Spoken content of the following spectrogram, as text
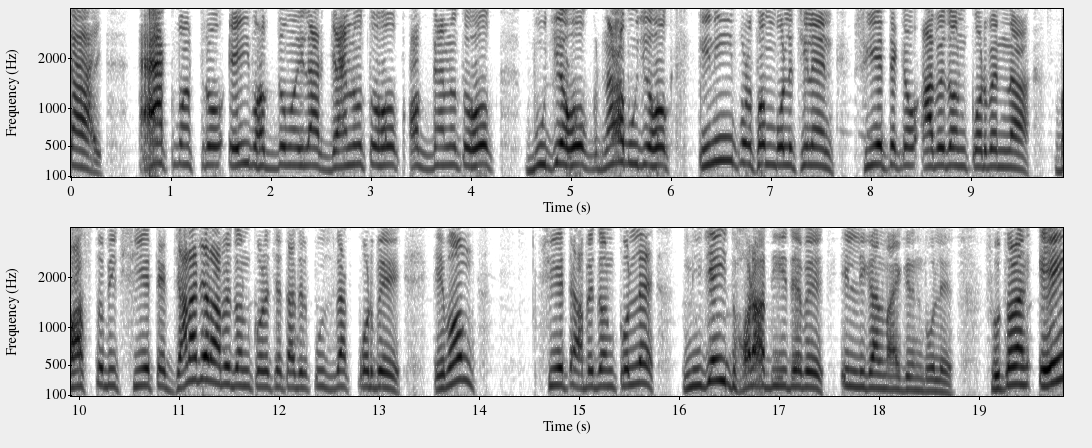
চায় একমাত্র এই ভদ্রমহিলা জ্ঞানত হোক, অজ্ঞানত হোক, বুঝে হোক, না বুঝে হোক, ইনিই প্রথম বলেছিলেন, সিএতে কেউ আবেদন করবেন না। বাস্তবিক সিএতে যারা যারা আবেদন করেছে তাদের পুশব্যাক করবে এবং সিএতে আবেদন করলে নিজেই ধরা দিয়ে দেবে ইল্লিগাল মাইগ্রেন্ট বলে। সুতরাং এই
